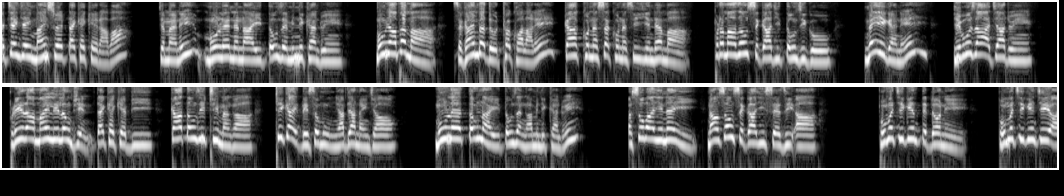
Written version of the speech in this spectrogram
အကြိမ်ကြိမ်မိုင်းဆွဲတိုက်ခိုက်ခဲ့တာပါဂျမန်နေ့မွန်းလဲ2နာရီ30မိနစ်ခန့်တွင် မုံရဘက်မှစကိုင်းဘက်သို့ထွက်ခွာလာတဲ့ကား89စီးရင်တန်းမှပထမဆုံးစစ်ကားကြီး3စီးကိုမဲ့ရကန်နဲ့ ရေဘိုးစားအကြတွင်ပရိသာမိုင်းလေးလုံးဖြင့်တိုက်ခတ်ခဲ့ပြီးကား3စီးထိမှန်ကထိခိုက်ဒေဆုံးမှုများပြားနိုင်ကြောင်းမွန်းလဲ3နာရီ35မိနစ်ခန့်တွင် အဆိုပါရင်နှင့်ဤနောက်ဆုံးစစ်ကားကြီး10စီးအားဘုံမကြီးကင်းတစ်တော်နှင့်ဘုံမကြီးကင်းကျေးရွာ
